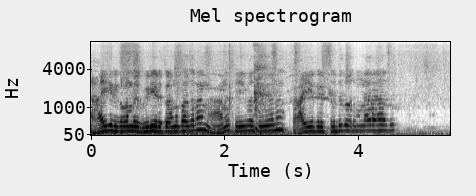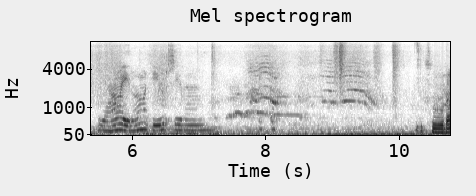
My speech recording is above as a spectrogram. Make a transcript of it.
காய்கறி குழம்பு வீடியோ எடுக்கலாம்னு பார்க்குறேன் நானும் செய்வேன் செய்வேன் காய்கறி வெட்டுறதுக்கு ஒரு மணி நேரம் ஆகுது. ஏன் வயிறுமா டீ குடிச்சிக்கிறேன் சூடா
